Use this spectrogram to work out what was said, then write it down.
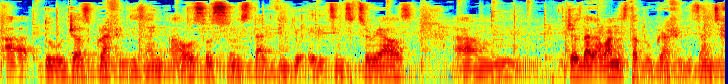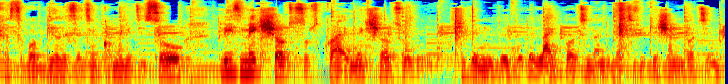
uh, do just graphic design i also soon start video editing tutorials um, just that I want to start with graphic design to first of all build a certain community. So please make sure to subscribe, make sure to hit the, the, the, like button and the notification button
